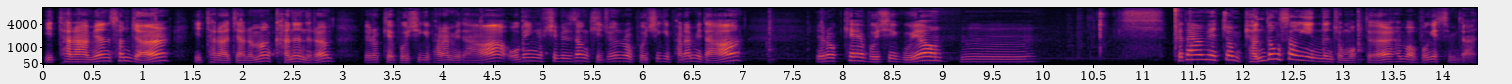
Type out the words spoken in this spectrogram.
이탈하면 손절, 이탈하지 않으면 가는 흐름 이렇게 보시기 바랍니다. 561선 기준으로 보시기 바랍니다. 이렇게 보시고요. 음, 그 다음에 좀 변동성이 있는 종목들 한번 보겠습니다.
